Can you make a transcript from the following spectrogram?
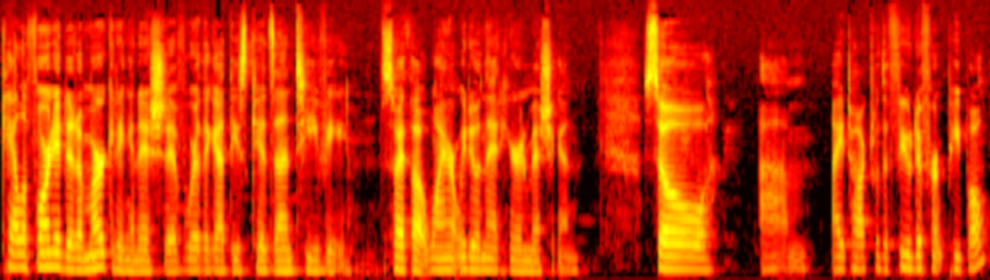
California did a marketing initiative where they got these kids on TV. So I thought, why aren't we doing that here in Michigan? So um, I talked with a few different people,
